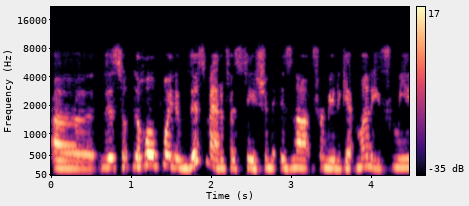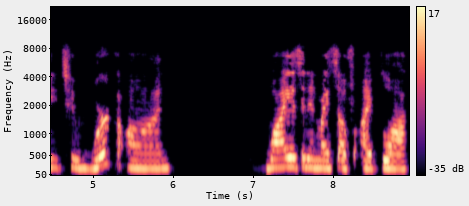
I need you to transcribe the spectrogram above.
uh, this the whole point of this manifestation is not for me to get money, for me to work on why is it in myself I block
